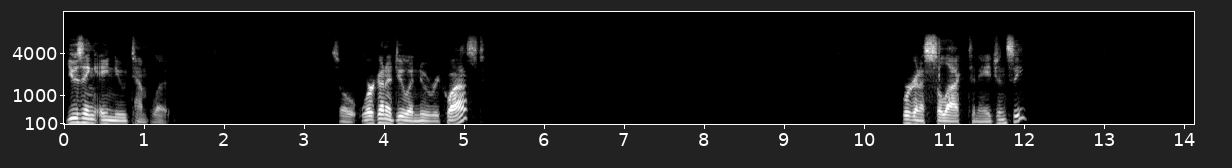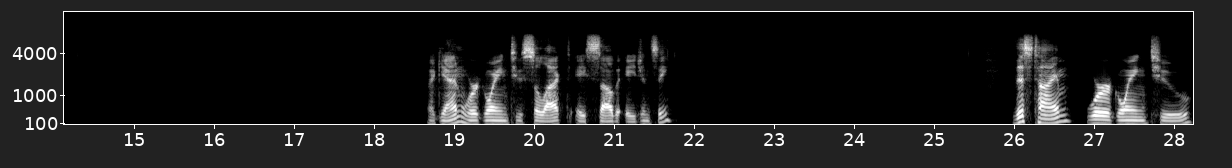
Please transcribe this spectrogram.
using a new template. So we're going to do a new request. We're going to select an agency. Again, we're going to select a sub-agency. This time, we're going to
